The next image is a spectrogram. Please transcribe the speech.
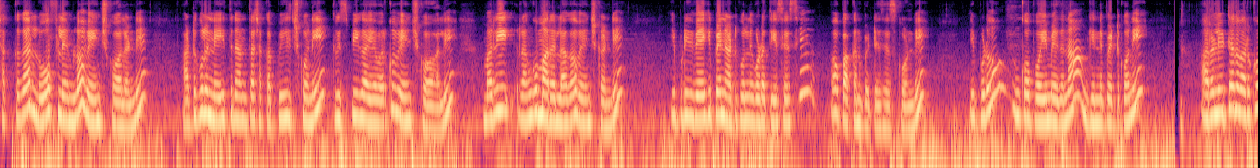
చక్కగా లో ఫ్లేమ్లో వేయించుకోవాలండి. అటుకులు నెయ్యినంతా చక్కగా పీల్చుకొని క్రిస్పీగా అయ్యే వరకు వేయించుకోవాలి. మరి రంగు మారేలాగా వేయించుకోండి. ఇప్పుడు ఇది వేగిపోయిన అటుకుల్ని కూడా తీసేసి ఒక పక్కన పెట్టేసేసుకోండి. ఇప్పుడు ఇంకో పొయ్యి మీదన గిన్నె పెట్టుకొని అర లీటర్ వరకు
